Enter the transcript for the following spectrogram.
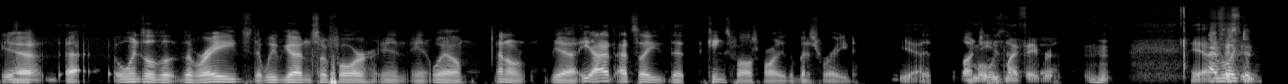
Yeah, uh, Winslow, the the raids that we've gotten so far, and in well, I don't. Yeah, yeah, I'd, I'd say that King's Fall is probably the best raid. Yeah, that always Bungie's my done. favorite. hmm Yeah, I've looked at especially-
